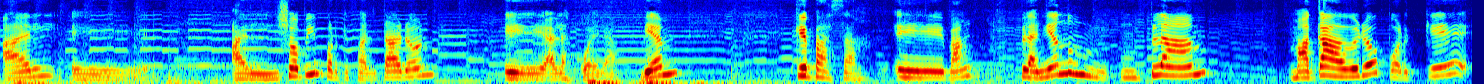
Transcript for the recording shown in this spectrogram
al, eh, al shopping porque faltaron eh, a la escuela. ¿Bien? ¿Qué pasa? Eh, van planeando un, plan macabro porque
